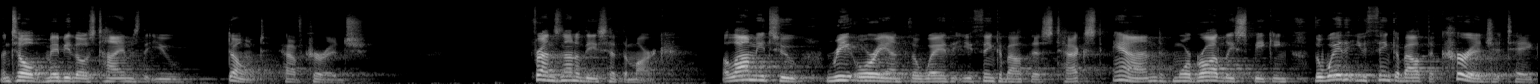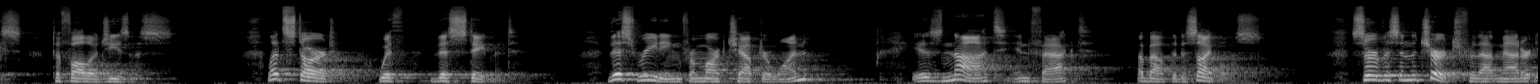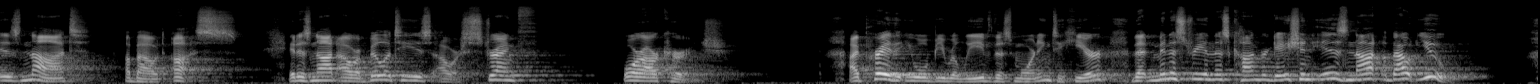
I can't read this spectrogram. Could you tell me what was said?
until maybe those times that you don't have courage. Friends, none of these hit the mark. Allow me to reorient the way that you think about this text and, more broadly speaking, the way that you think about the courage it takes to follow Jesus. Let's start with this statement. This reading from Mark chapter 1 is not, in fact, about the disciples. Service in the church, for that matter, is not about us. It is not our abilities, our strength, or our courage. I pray that you will be relieved this morning to hear that ministry in this congregation is not about you,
